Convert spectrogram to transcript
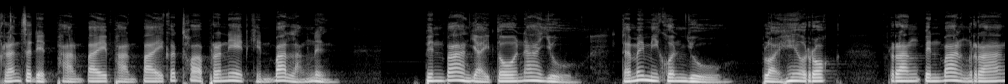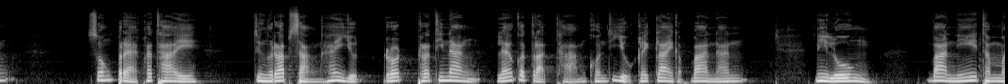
ครั้นเสด็จผ่านไปผ่านไปก็ทอดพระเนตรเห็นบ้านหลังหนึ่ง เป็นบ้านใหญ่โตน่าอยู่ แต่ไม่มีคนอยู่ ปล่อยให้รก รังเป็นบ้านร้าง ทรงแปลกพระไทย จึงรับสั่งให้หยุดรถพระที่นั่งแล้วก็ตรัสถามคนที่อยู่ใกล้ ๆ กับบ้านนั้น นี่ลุง บ้านนี้ทำไม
